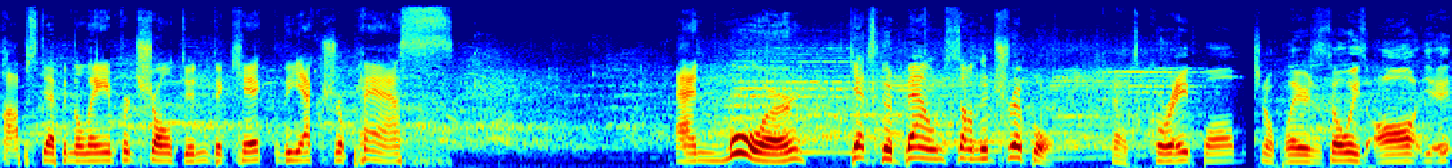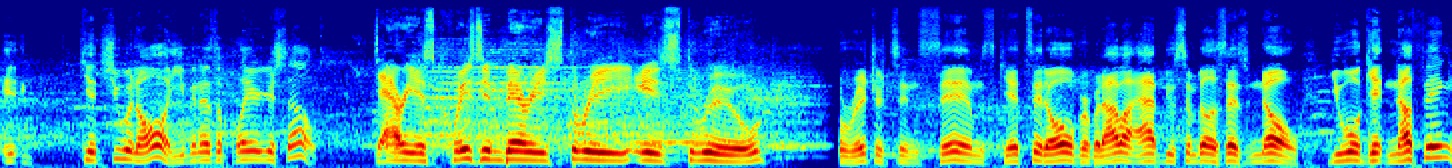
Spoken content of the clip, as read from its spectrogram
hop step in the lane for Charlton. The kick, the extra pass. And Moore gets the bounce on the triple. That's great ball. Players, it's always all, it, it gets you in awe, even as a player yourself. Darius Quisenberry's three is through. Richardson Sims gets it over, but how about Abdou Tsimbila says no, you will get nothing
